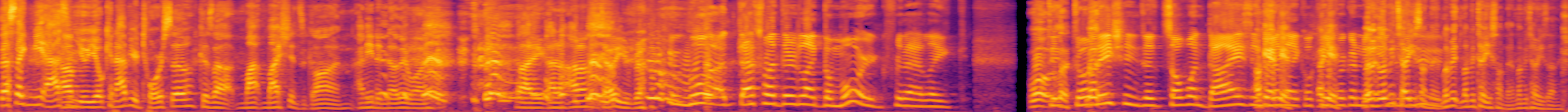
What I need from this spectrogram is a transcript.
That's like me asking Um, you, yo, can I have your torso? Because uh, my my shit's gone. I need another one. like, I don't, I don't know tell you, bro. well, that's why they're like the morgue for that. Like Well, the look, look, donation that someone dies and okay, they're okay, like, okay, okay. we're gonna. Let, me- let me tell you something. Let me let me tell you something. Let me tell you something.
